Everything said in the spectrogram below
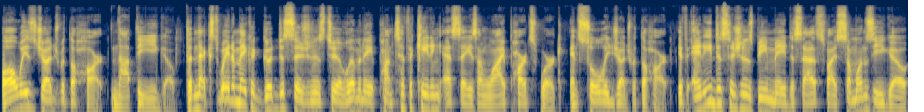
Always judge with the heart, not the ego. The next way to make a good decision is to eliminate pontificating essays on why parts work and solely judge with the heart. If any decision is being made to satisfy someone's ego,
